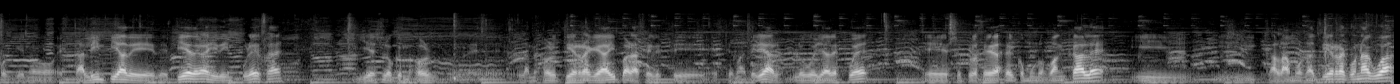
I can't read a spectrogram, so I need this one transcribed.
porque no está limpia de, de piedras y de impurezas, y es lo que mejor, eh, la mejor tierra que hay para hacer este, este material. Luego ya después eh, se procede a hacer como unos bancales y, y calamos la tierra con agua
